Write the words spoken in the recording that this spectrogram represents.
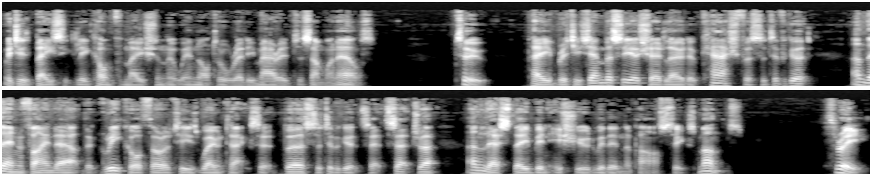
which is basically confirmation that we're not already married to someone else. 2. Pay British Embassy a shed load of cash for certificate and then find out that Greek authorities won't accept birth certificates, etc., unless they've been issued within the past six months. 3.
